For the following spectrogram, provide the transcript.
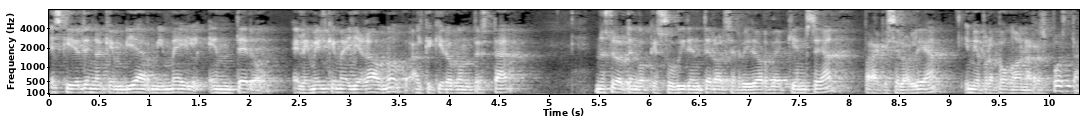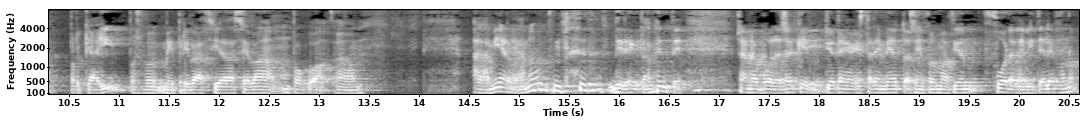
es que yo tenga que enviar mi mail entero, el email que me ha llegado, ¿no? Al que quiero contestar, no se lo tengo que subir entero al servidor de quien sea para que se lo lea y me proponga una respuesta, porque ahí pues mi privacidad se va un poco a, a la mierda, ¿no? Directamente. Sea, no puede ser que yo tenga que estar enviando toda esa información fuera de mi teléfono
